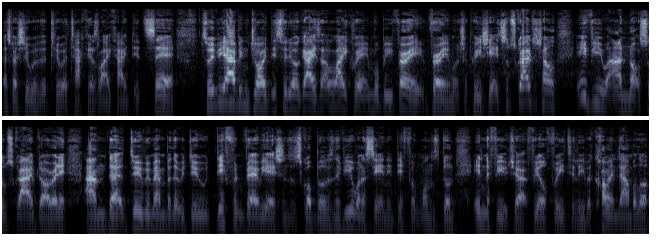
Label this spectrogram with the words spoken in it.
especially with the two attackers, like I did say. So if you have enjoyed this video, guys, a like rating will be very, very much appreciated. Subscribe to the channel if you are not subscribed already, and uh, do remember that we do different variations of squad builders. And if you want to see any different ones done in the future, feel free to leave a comment down below,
